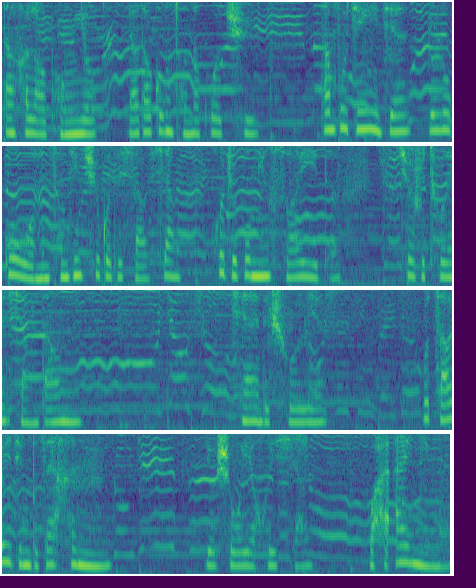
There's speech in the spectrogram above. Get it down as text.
当和老朋友聊到共同的过去，当不经意间又路过我们曾经去过的小巷，或者不明所以的。就是突然想到你，亲爱的初恋，我早已经不再恨你。有时我也会想，我还爱你吗？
